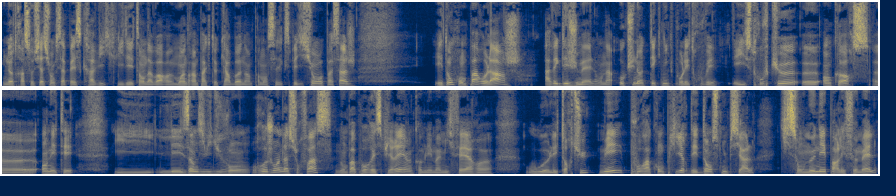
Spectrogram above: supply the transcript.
une autre association qui s'appelle Scravi. L'idée étant d'avoir moindre impact carbone hein, pendant ces expéditions au passage. Et donc on part au large avec des jumelles, on n'a aucune autre technique pour les trouver. Et il se trouve que euh, en Corse, euh, en été, les individus vont rejoindre la surface, non pas pour respirer, hein, comme les mammifères euh, ou les tortues, mais pour accomplir des danses nuptiales qui sont menées par les femelles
